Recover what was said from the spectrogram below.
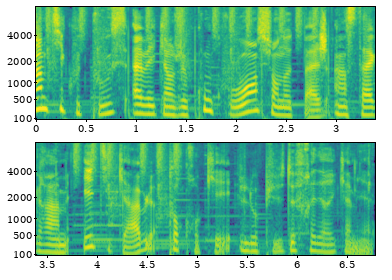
un petit coup de pouce avec un jeu concours sur notre page Instagram Éticable pour croquer l'opus de Frédéric Amiel.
